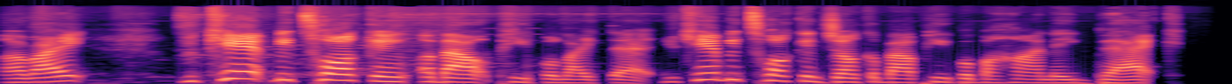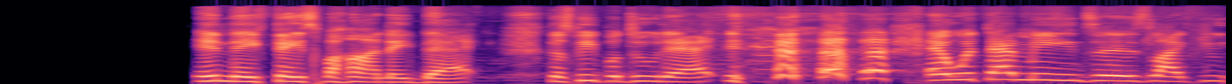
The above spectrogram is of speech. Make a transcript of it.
All right. You can't be talking about people like that. You can't be talking junk about people behind their back, in their face behind their back, because people do that. and what that means is like you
